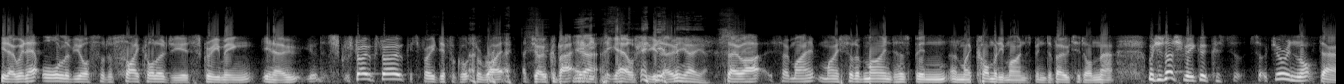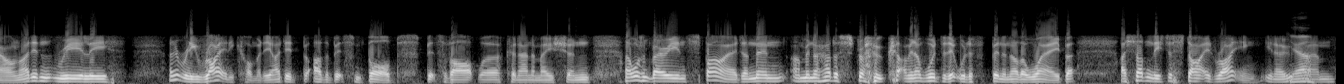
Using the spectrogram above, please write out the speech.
you know, when all of your sort of psychology is screaming, you know, stroke, stroke, it's very difficult to write a joke about Yeah. anything else, you Yeah, know. yeah, yeah. So, uh, so my, my sort of mind has been, and my comedy mind has been devoted on that, which is actually very good because sort of during lockdown, I didn't really, I didn't really write any comedy. I did other bits and bobs, bits of artwork and animation. I wasn't very inspired, and then, I mean, I had a stroke. I mean, I would that it would have been another way, but I suddenly just started writing. You know, Yeah. um,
